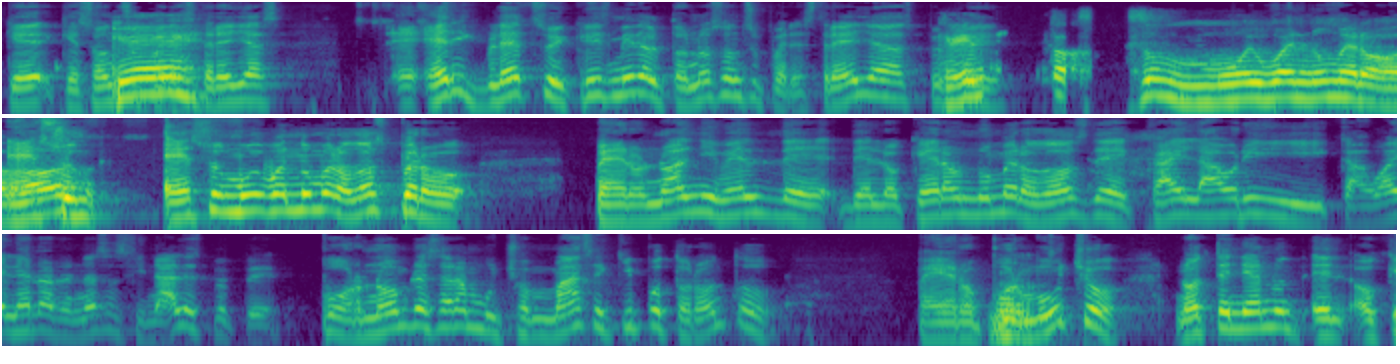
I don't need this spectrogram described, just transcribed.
que, que son superestrellas. E, Eric Bledsoe y Chris Middleton no son superestrellas. Pepe. Es un muy buen número dos. Es un, es un muy buen número dos, pero pero no al nivel de, de, lo que era un número dos de Kyle Lowry y Kawhi Leonard en esas finales, Pepe. Por nombres era mucho más equipo Toronto, pero por mucho. No tenían un, el, ok,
